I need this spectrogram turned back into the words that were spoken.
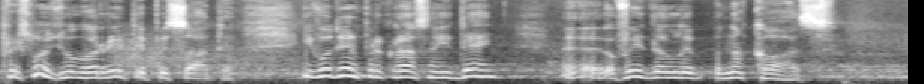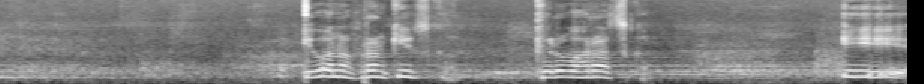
Прийшлось говорити, писати. І в один прекрасний день е, видали наказ. Івано-Франківська, Кіровоградська і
